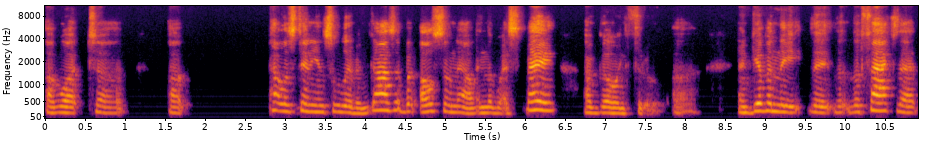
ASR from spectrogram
uh, what uh, uh, Palestinians who live in Gaza, but also now in the West Bank, are going through. Uh, and given the the the, the fact that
